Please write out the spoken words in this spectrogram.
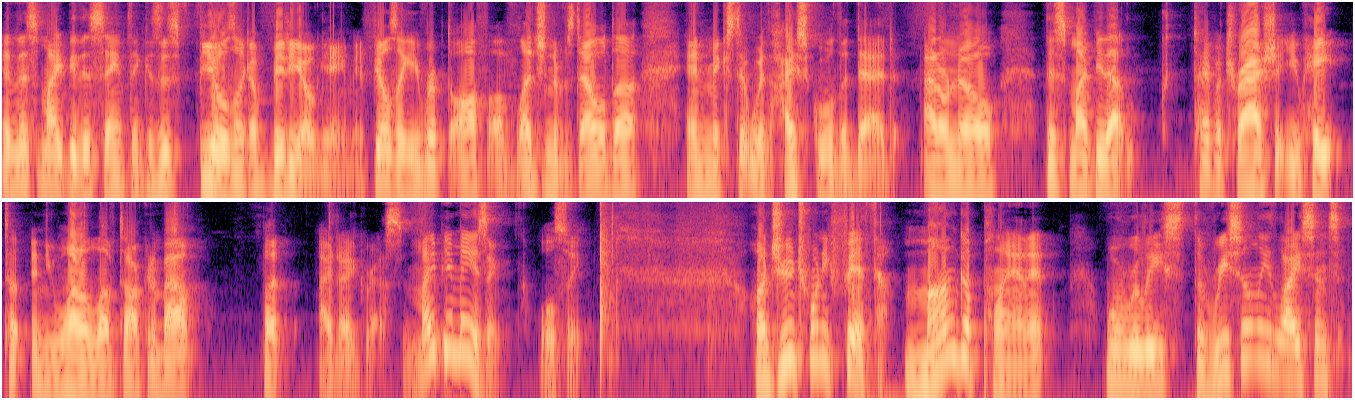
And this might be the same thing, because this feels like a video game. It feels like he ripped off of Legend of Zelda and mixed it with High School of the Dead. I don't know. This might be that type of trash that you hate to, and you want to love talking about, but I digress. It might be amazing. We'll see. On June 25th, Manga Planet will release the recently licensed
